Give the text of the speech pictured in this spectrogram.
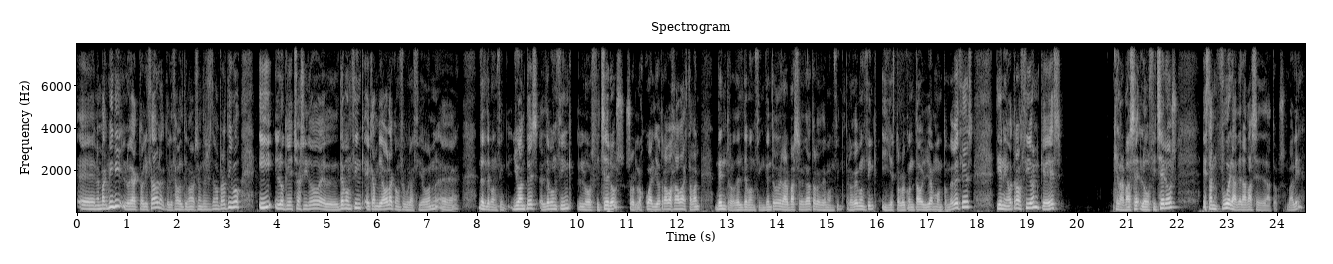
eh, en el Mac Mini, lo he actualizado, lo he actualizado la última versión del sistema operativo, y lo que he hecho ha sido el DevonThink, he cambiado la configuración eh, del DevonThink. Yo antes, el DevonThink, los ficheros sobre los cuales yo trabajaba estaban dentro del DevonThink, dentro de las bases de datos de DevonThink. Pero DevonThink, y esto lo he contado yo ya un montón de veces, tiene otra opción que es que las bases, los ficheros están fuera de la base de datos, ¿vale?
